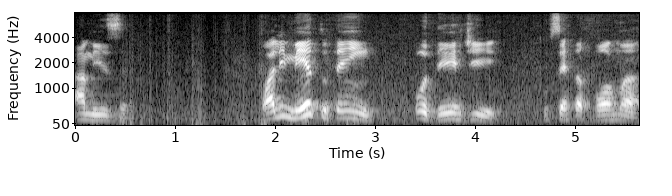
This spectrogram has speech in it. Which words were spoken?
à mesa. O alimento tem poder de, por certa forma,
